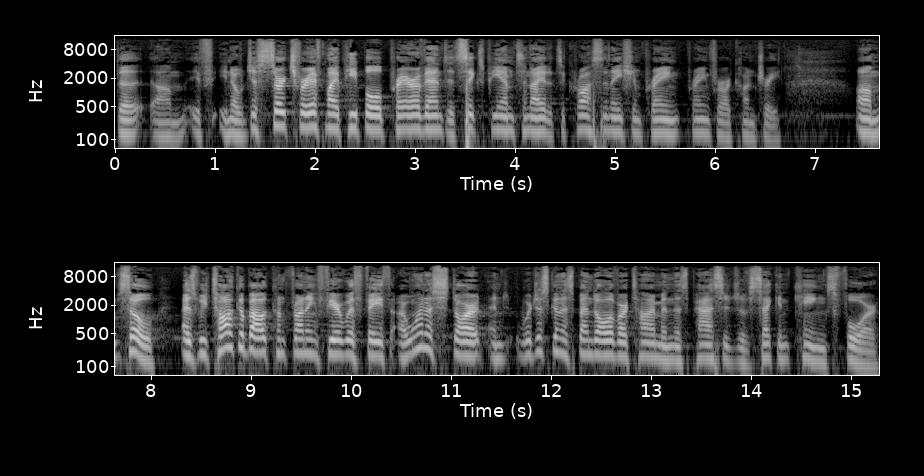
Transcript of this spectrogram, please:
The, um, if, you know, just search for If My People prayer event at 6 p.m. tonight. It's across the nation praying, praying for our country. Um, so, as we talk about confronting fear with faith, I want to start, and we're just going to spend all of our time in this passage of 2 Kings 4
